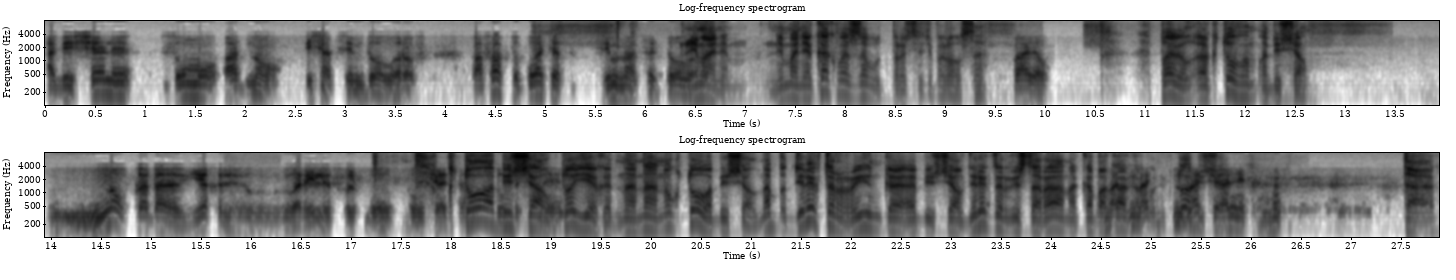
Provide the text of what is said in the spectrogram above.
обещали сумму одну, 57 долларов. По факту платят 17 долларов. Внимание, внимание, как вас зовут, простите, пожалуйста? Павел. Павел, а кто вам обещал? Ну, когда ехали, говорили, получать. там, Кто обещал, суточные. кто ехать? На, на, ну кто обещал? На, директор рынка обещал, директор ресторана, кабака На- какой-нибудь. Кто обещал? Начальник. Так,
